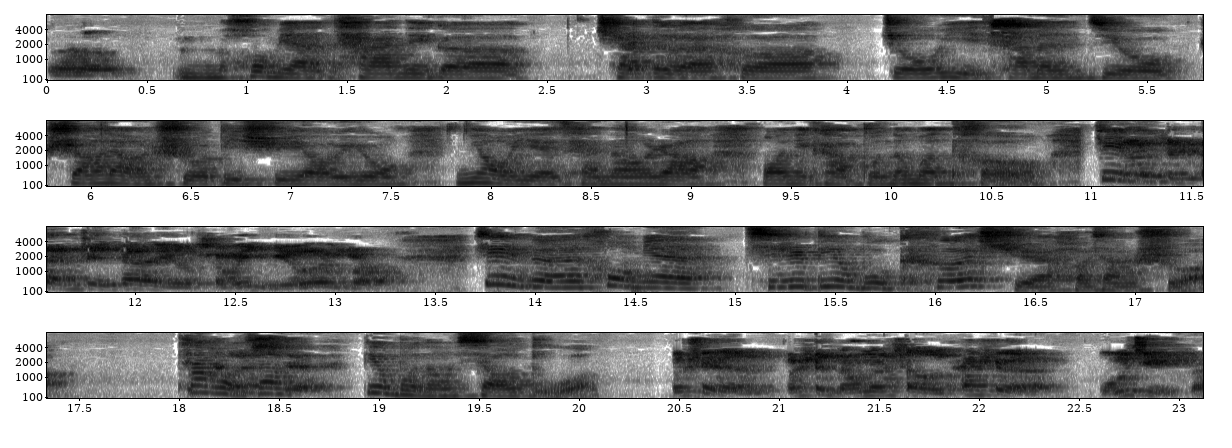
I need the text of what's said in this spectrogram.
嗯。嗯，后面他那个 Chandler 和 Joey 他们就商量说，必须要用尿液才能让 Monica 不那么疼。这个看这段有什么疑问吗？这个后面其实并不科学，好像说，它好像并不能消毒。不是不是能不能消毒，它是无菌的。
